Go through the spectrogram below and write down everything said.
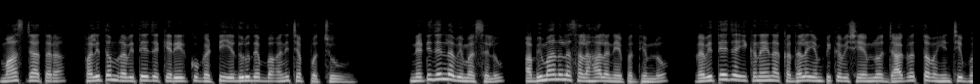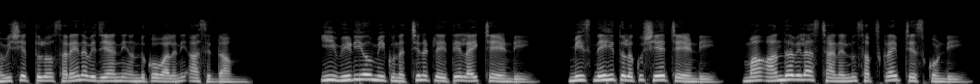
మాస్ జాతర ఫలితం రవితేజ కెరీర్కు గట్టి ఎదురుదెబ్బ అని చెప్పొచ్చు. నెటిజన్ల విమర్శలు అభిమానుల సలహాల నేపథ్యంలో రవితేజ ఇకనైనా కథల ఎంపిక విషయంలో జాగ్రత్త వహించి భవిష్యత్తులో సరైన విజయాన్ని అందుకోవాలని ఆశిద్దాం. ఈ వీడియో మీకు నచ్చినట్లయితే లైక్ చేయండి. మీ స్నేహితులకు షేర్ చేయండి. మా ఆంధ్రవిలాస్ ఛానల్ను సబ్స్క్రైబ్ చేసుకోండి.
